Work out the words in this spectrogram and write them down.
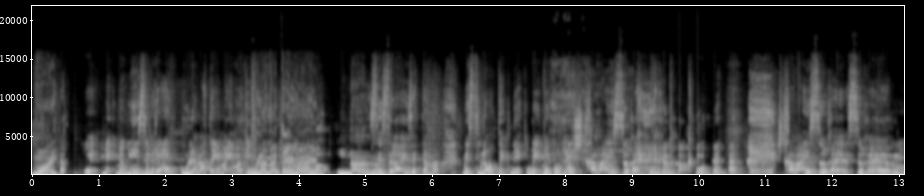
Ouais. Mais, mais, oui, c'est vrai. Ou le matin même. Ou le matin même. C'est ça, exactement. Mais c'est une autre technique. Mais, mais pour vrai, je travaille sur. je travaille sur. Euh, sur euh,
